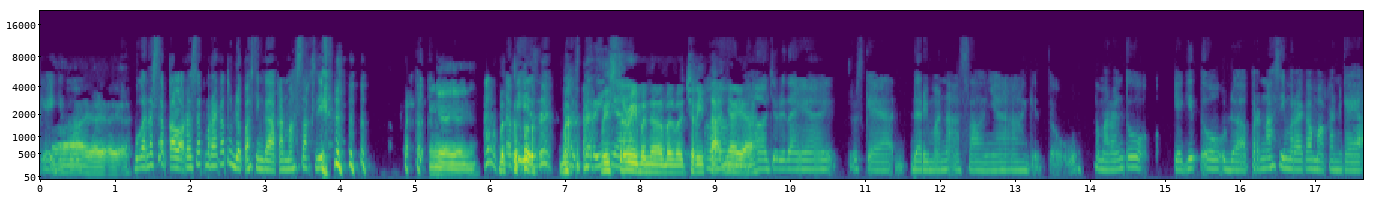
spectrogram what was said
kayak gitu. Ah, ya, ya, ya. Bukan resep, kalau resep mereka tuh udah pasti nggak akan masak sih. Iya, iya, iya. Tapi Betul. his- historinya, Misteri bener-bener ceritanya eh, ya. eh, ceritanya, terus kayak dari mana asalnya gitu. Kemarin tuh ya gitu, udah pernah sih mereka makan kayak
